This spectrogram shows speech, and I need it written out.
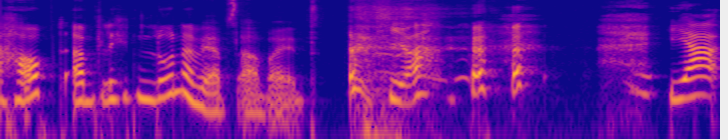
hauptamtlichen Lohnerwerbsarbeit. Ja. ja,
